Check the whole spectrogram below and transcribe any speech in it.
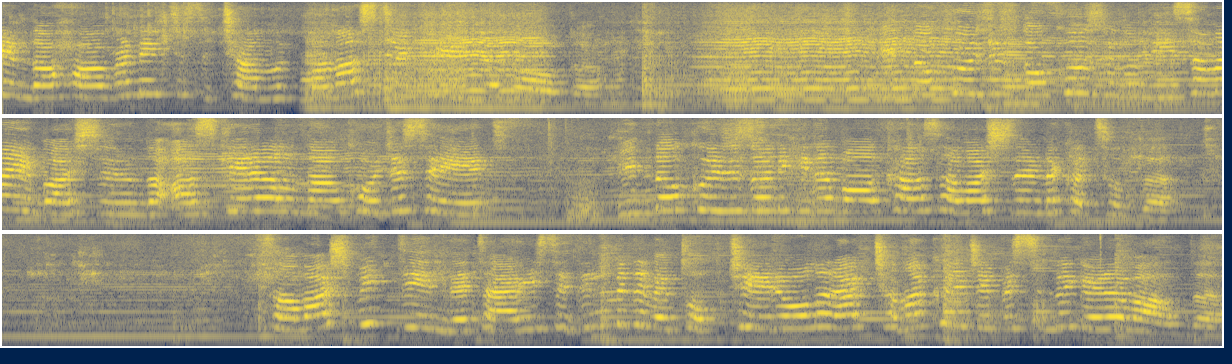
ayında Havran ilçesi Çamlık Manastır köyünde doğdu. 1909 yılı Nisan ayı başlarında askere alınan Koca Seyit, 1912'de Balkan Savaşları'na katıldı. Savaş bittiğinde terhis edilmedi ve topçu olarak Çanakkale cephesinde görev aldı.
